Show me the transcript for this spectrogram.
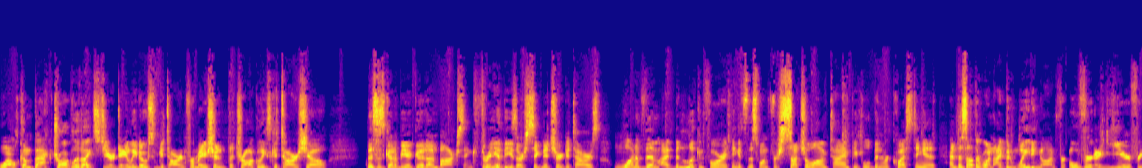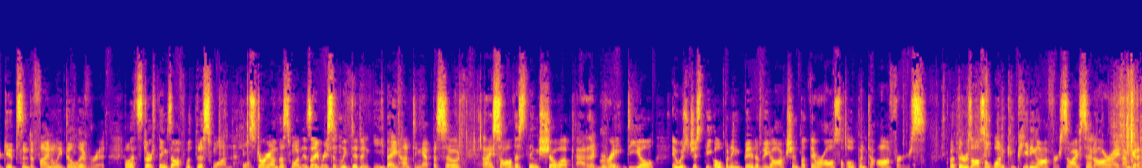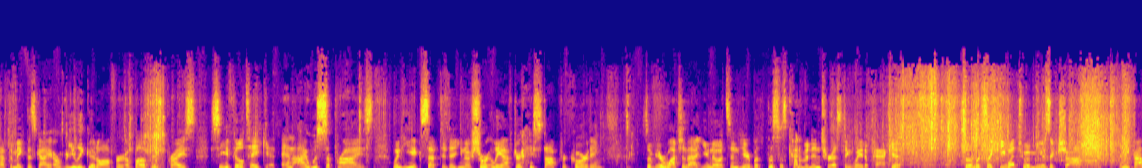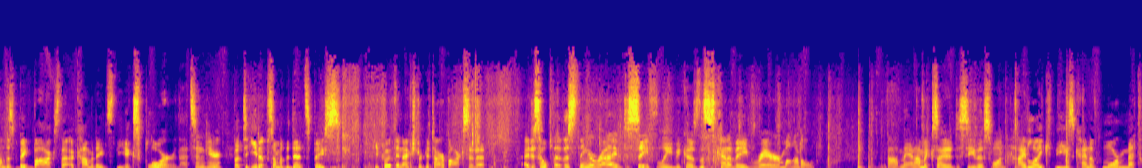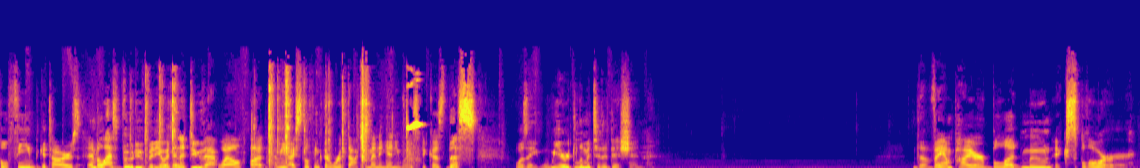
Welcome back, troglodytes, to your daily dose of guitar information, the Trogly's Guitar Show. This is to be a good unboxing. Three of these are signature guitars. One of them I've been looking for, I think it's this one, for such a long time. People have been requesting it. And this other one I've been waiting on for over a year for Gibson to finally deliver it. But let's start things off with this one. The whole story on this one is I recently did an eBay hunting episode, and I saw this thing show up at a great deal. It was just the opening bid of the auction, but they were also open to offers. But there was also one competing offer, so I said, all right, I'm gonna have to make this guy a really good offer above his price, see if he'll take it. And I was surprised when he accepted it, you know, shortly after I stopped recording. So if you're watching that, you know it's in here, but this is kind of an interesting way to pack it. So it looks like he went to a music shop and he found this big box that accommodates the Explorer that's in here. But to eat up some of the dead space, he put an extra guitar box in it. I just hope that this thing arrived safely because this is kind of a rare model. Oh man, I'm excited to see this one. I like these kind of more metal themed guitars. In the last Voodoo video, it didn't do that well, but I mean, I still think they're worth documenting anyways because this was a weird limited edition. The Vampire Blood Moon Explorer.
